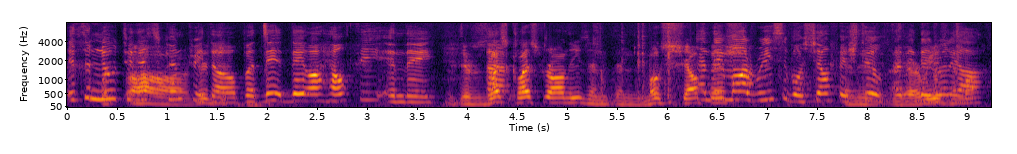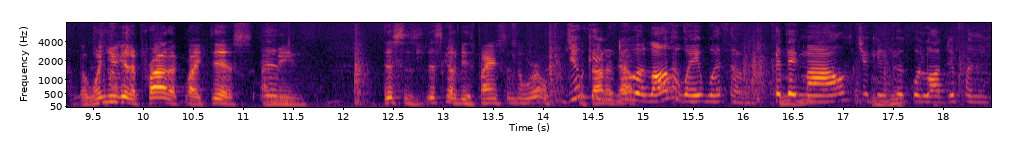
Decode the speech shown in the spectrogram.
It's a new to this Oh, country though, but they, they are healthy and they there's less Uh, cholesterol in these than, than most shellfish. and they're more reasonable shellfish too. I mean, they really are. But when you get a product like this, I And- mean, this is, this is gonna be the finest in the world, You without can a do doubt. a lot of way with them. Cause they mild, you can Mhm. cook with a lot of different,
